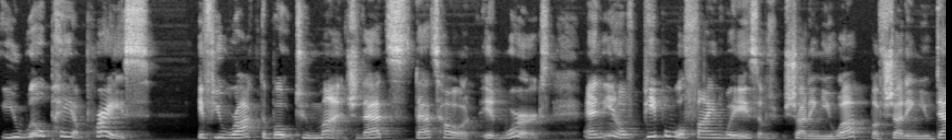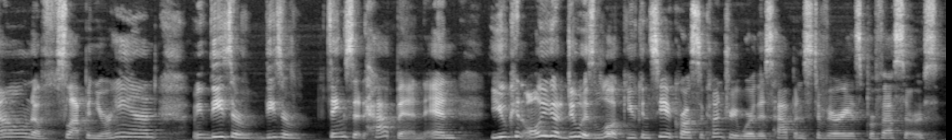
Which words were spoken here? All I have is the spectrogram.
you will pay a price if you rock the boat too much that's that's how it, it works and you know people will find ways of shutting you up of shutting you down of slapping your hand i mean these are these are things that happen and you can all you got to do is look you can see across the country where this happens to various professors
